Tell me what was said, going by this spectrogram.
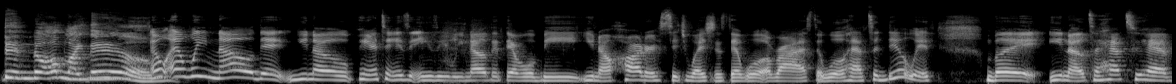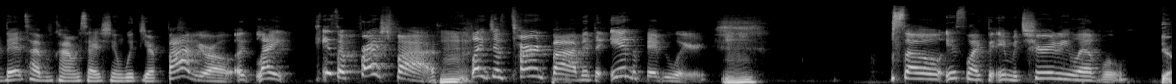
Didn't know. I'm like, damn. and, and we know that you know parenting isn't easy we know that there will be you know harder situations that will arise that we'll have to deal with but you know to have to have that type of conversation with your five year old uh, like he's a fresh five Mm. like just turned five at the end of february Mhm. so it's like the immaturity level Yeah.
